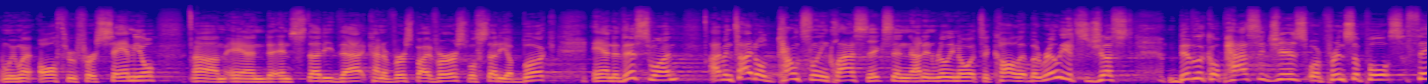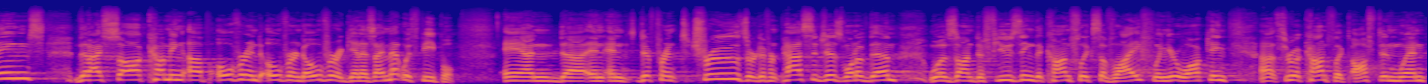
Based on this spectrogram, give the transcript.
And we went all through 1 Samuel um, and, and studied that kind of verse by verse. We'll study a book. And this one, I've entitled Counseling Classics, and I didn't really know what to call it, but really it's just biblical passages or principles, things that I saw coming up over and over and over again as I met with people and, uh, and, and different truths or different passages. One of them was on diffusing the conflicts of life. When you're walking uh, through a conflict, often when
